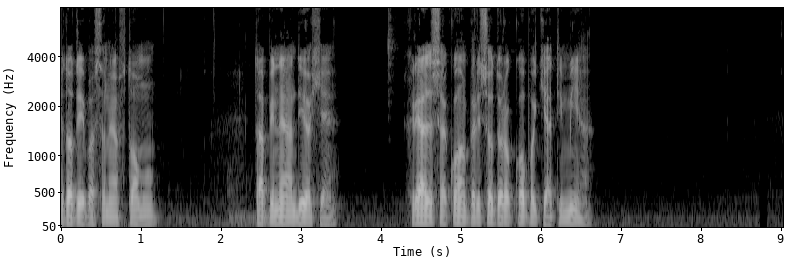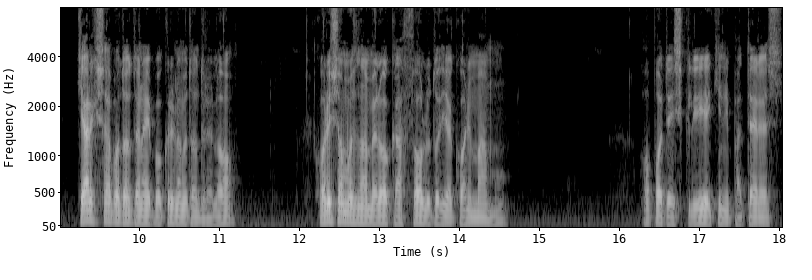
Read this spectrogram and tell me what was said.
Και τότε είπα στον εαυτό μου «Ταπεινέ αντίοχε, χρειάζεσαι ακόμα περισσότερο κόπο και ατιμία». Και άρχισα από τότε να υποκρίνω με τον τρελό, χωρίς όμως να μελώ καθόλου το διακόνημά μου. Οπότε οι σκληροί εκείνοι πατέρες,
